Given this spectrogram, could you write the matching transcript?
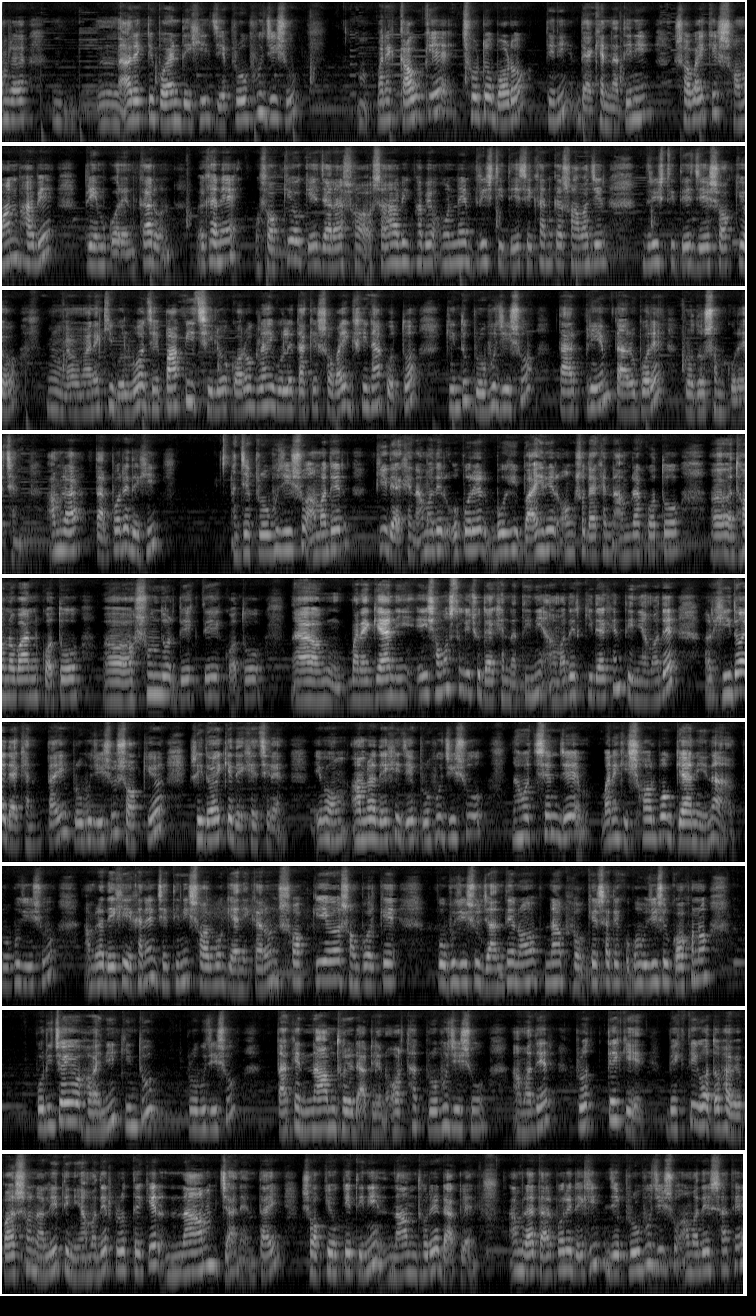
আমরা আরেকটি পয়েন্ট দেখি যে প্রভু যিশু মানে কাউকে ছোট, বড় তিনি দেখেন না। তিনি সবাইকে সমানভাবে প্রেম করেন। কারণ এখানে সক্রিয়কে যারা স্বাভাবিকভাবে অন্যের দৃষ্টিতে, সেখানকার সমাজের দৃষ্টিতে যে সক্রিয় মানে কি বলব, যে পাপী ছিল, করগ্রাহী বলে তাকে সবাই ঘৃণা করত। কিন্তু প্রভু যিশু তার প্রেম তার উপরে প্রদর্শন করেছেন। আমরা তারপরে দেখি যে প্রভু যিশু আমাদের কি দেখেন? আমাদের ওপরের বহি, বাহিরের অংশ দেখেন, আমরা কত ধনবান, কত সুন্দর দেখতে, কত মানে জ্ঞানী, এই সমস্ত কিছু দেখেন না। তিনি আমাদের কি দেখেন? তিনি আমাদের হৃদয় দেখেন। তাই প্রভু যিশু সক্রিয় হৃদয়কে দেখেছিলেন। এবং আমরা দেখি যে প্রভু যিশু হচ্ছেন যে মানে কি, সর্বজ্ঞানী, না? প্রভু যিশু আমরা দেখি এখানে যে তিনি সর্বজ্ঞানী। কারণ সক্রিয় সম্পর্কে প্রভু যিশু জানতেন না শখের সাথে প্রভু যিশুর কখনো পরিচয়ও হয়নি, কিন্তু প্রভু যিশু তাকে নাম ধরে ডাকলেন। অর্থাৎ প্রভু যিশু আমাদের প্রত্যেকের ব্যক্তিগতভাবে পার্সোনালি তিনি আমাদের প্রত্যেকের নাম জানেন, তাই স্বকীয়কে তিনি নাম ধরে ডাকলেন। আমরা তারপরে দেখি যে প্রভু যিশু আমাদের সাথে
